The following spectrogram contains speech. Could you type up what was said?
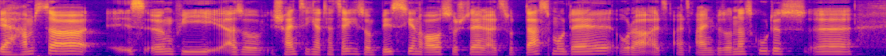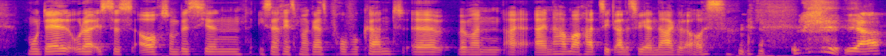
der Hamster ist irgendwie, also scheint sich ja tatsächlich so ein bisschen rauszustellen als so das Modell oder als, als ein besonders gutes äh, Modell oder ist es auch so ein bisschen, ich sage jetzt mal ganz provokant, äh, wenn man einen Hammer hat, sieht alles wie ein Nagel aus? ja,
